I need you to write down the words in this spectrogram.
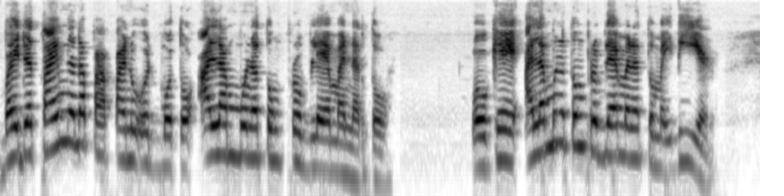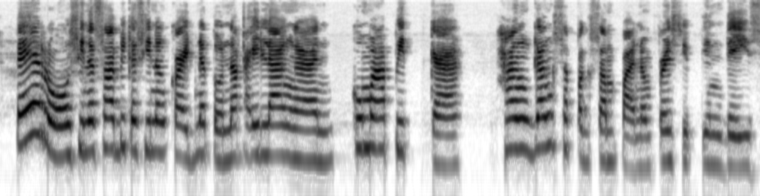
By the time na napapanood mo to, alam mo na tong problema na to. Okay? Alam mo na tong problema na to, my dear. Pero, sinasabi kasi ng card na to na kailangan kumapit ka hanggang sa pagsampa ng first 15 days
